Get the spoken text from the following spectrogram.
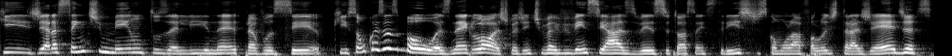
que gera sentimentos ali, né, para você, que são coisas boas, né? Lógico, a gente vai vivenciar às vezes situações tristes, como lá falou de tragédias,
